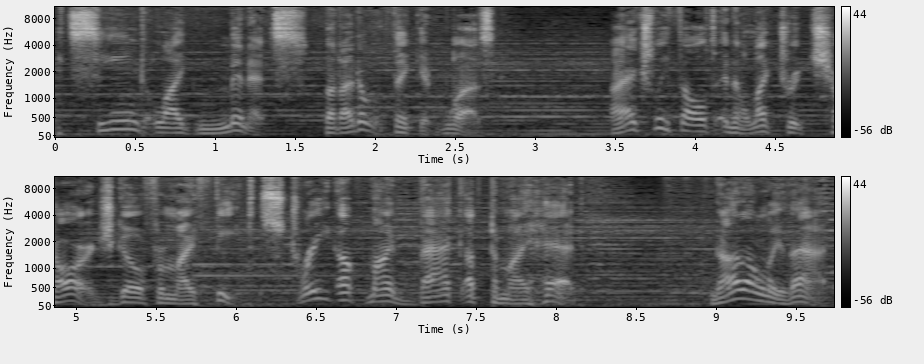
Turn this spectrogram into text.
It seemed like minutes, but I don't think it was. I actually felt an electric charge go from my feet straight up my back up to my head. Not only that,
